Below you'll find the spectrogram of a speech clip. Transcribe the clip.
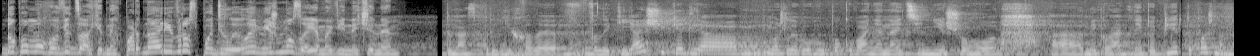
Допомогу від західних партнерів розподілили між музеями Вінниччини. До нас приїхали великі ящики для можливого упакування найціннішого е, папір. Також нам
